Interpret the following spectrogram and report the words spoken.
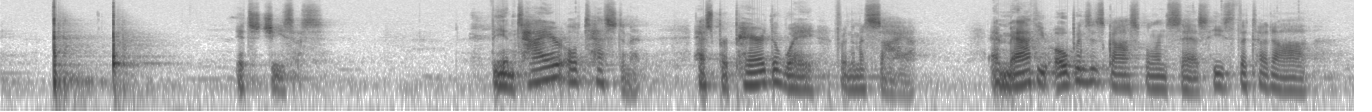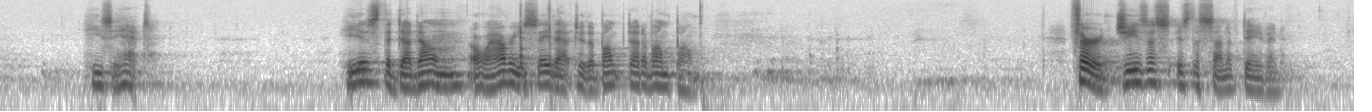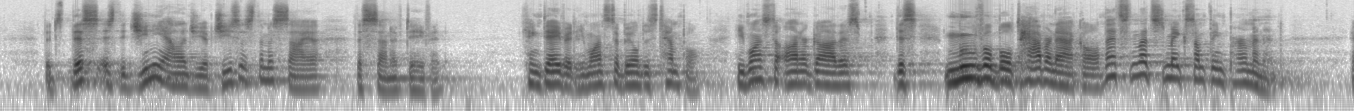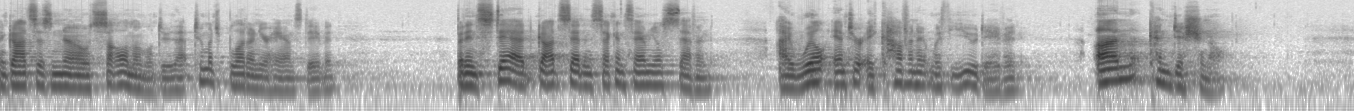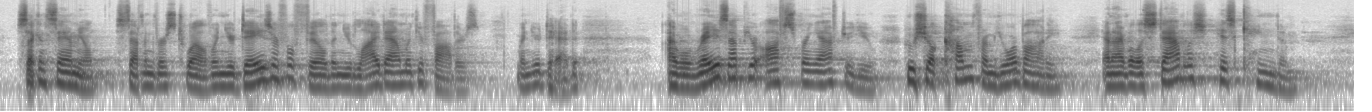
it's Jesus. The entire Old Testament has prepared the way for the Messiah. And Matthew opens his gospel and says, He's the ta-da. He's it. He is the da-dum, or however you say that, to the bump da da bump bump. Third, Jesus is the son of David. This is the genealogy of Jesus the Messiah, the son of David. King David, he wants to build his temple. He wants to honor God, this, this movable tabernacle. Let's, let's make something permanent. And God says, No, Solomon will do that. Too much blood on your hands, David. But instead, God said in 2 Samuel 7, I will enter a covenant with you, David, unconditional. 2 Samuel 7, verse 12. When your days are fulfilled and you lie down with your fathers, when you're dead, I will raise up your offspring after you, who shall come from your body, and I will establish his kingdom.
